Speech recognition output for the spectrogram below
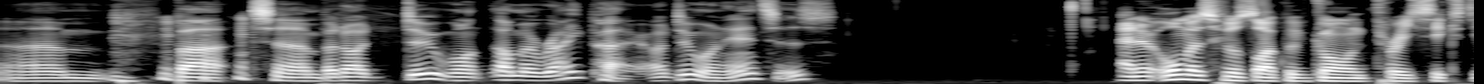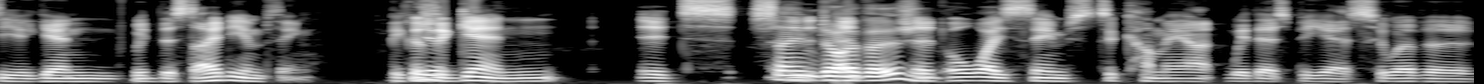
Um, but um, but I do want. I'm a ratepayer. I do want answers. And it almost feels like we've gone 360 again with the stadium thing. Because Yeah. again, it's Same it- diversion. It, it always seems to come out with SBS. Whoever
